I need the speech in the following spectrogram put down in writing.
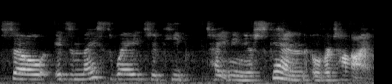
So it's a nice way to keep tightening your skin over time.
